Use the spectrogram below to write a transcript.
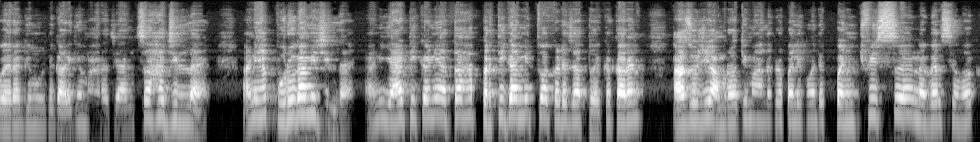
वैराग्यमूर्ती गाडगे महाराज यांचा हा जिल्हा आहे आणि हा पुरोगामी जिल्हा आहे. आणि या ठिकाणी आता हा प्रतिगामित्वाकडे जातोय. का? कारण आज रोजी अमरावती महानगरपालिकेमध्ये पंचवीस नगरसेवक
